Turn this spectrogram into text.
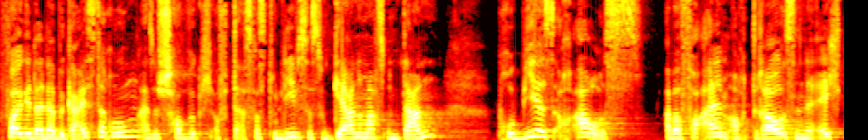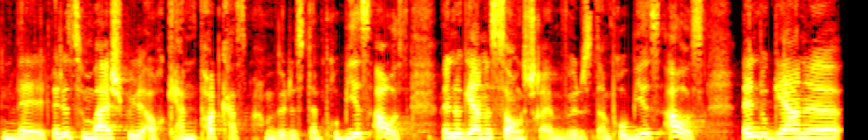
Folge deiner Begeisterung, also schau wirklich auf das, was du liebst, was du gerne machst und dann probier es auch aus aber vor allem auch draußen in der echten Welt. Wenn du zum Beispiel auch gerne einen Podcast machen würdest, dann probier es aus. Wenn du gerne Songs schreiben würdest, dann probier es aus. Wenn du gerne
